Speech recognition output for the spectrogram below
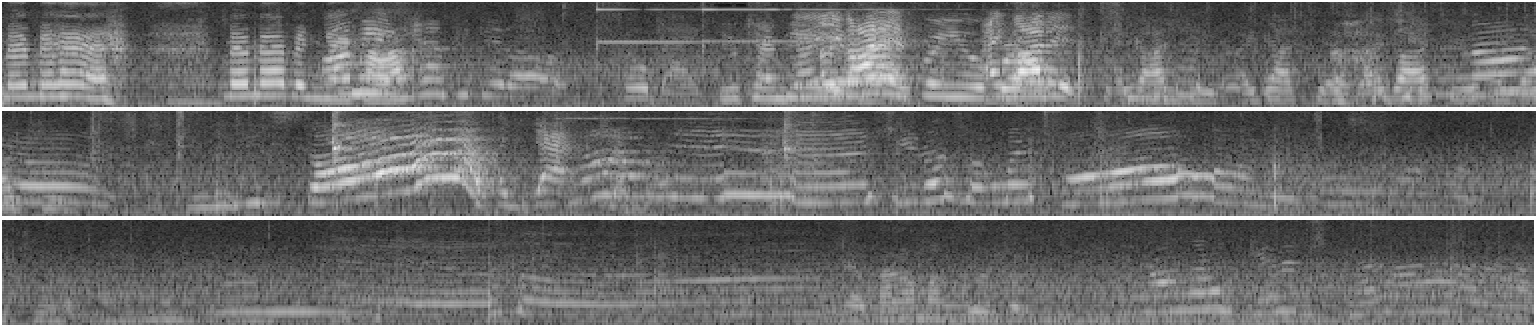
แม่แม่แม่แม่ๆเป็นไง Mommy คะ I can't pick it up so bad you can be I got it for you bro I got it I got you I got you I got you I got you Stop I got you She doesn't my phone เดี๋ยวป้าเอามาคืนลูก No, I'm gonna give it back.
